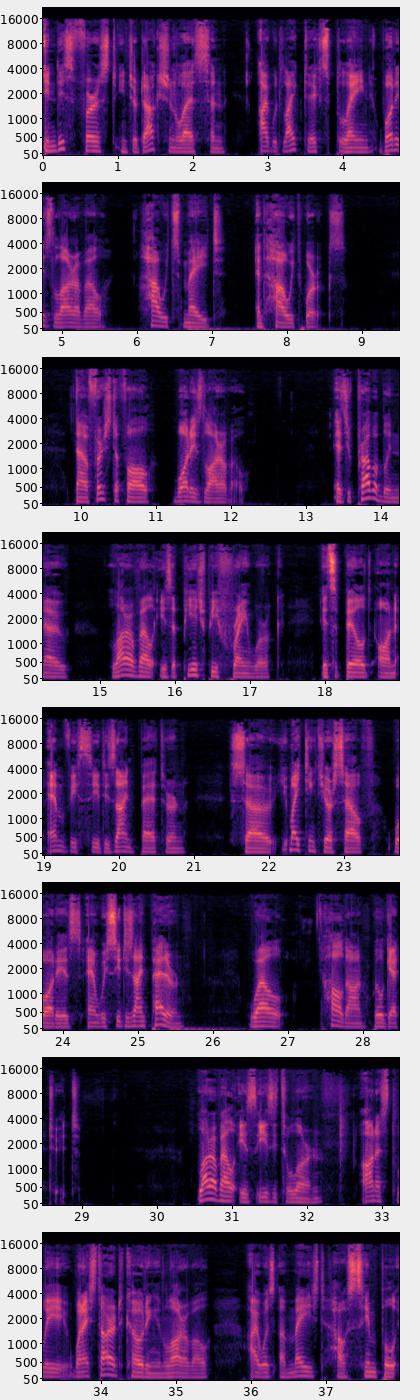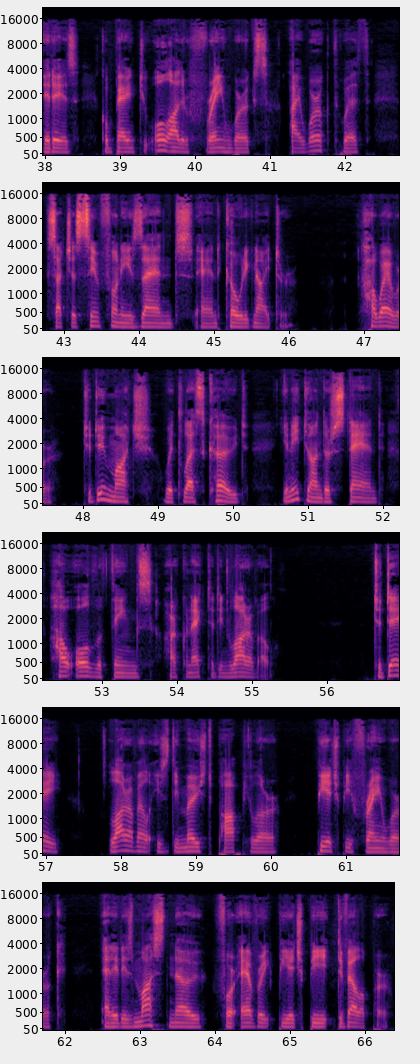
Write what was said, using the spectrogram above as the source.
In this first introduction lesson, I would like to explain what is Laravel, how it's made, and how it works. Now, first of all, what is Laravel? As you probably know, Laravel is a PHP framework. It's built on MVC design pattern. So you might think to yourself, what is MVC design pattern? Well, hold on, we'll get to it. Laravel is easy to learn. Honestly, when I started coding in Laravel, I was amazed how simple it is comparing to all other frameworks I worked with, such as Symfony, Zend, and CodeIgniter. However, to do much with less code, you need to understand how all the things are connected in Laravel. Today, Laravel is the most popular PHP framework and it is must know for every PHP developer.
